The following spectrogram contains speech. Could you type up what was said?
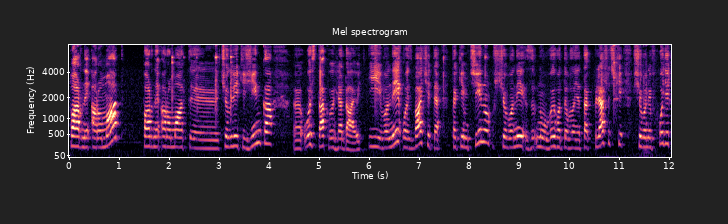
парний аромат. Парний аромат е, чоловік і жінка ось так виглядають. І вони, ось бачите, таким чином, що вони ну, виготовлені так пляшечки, що вони входять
